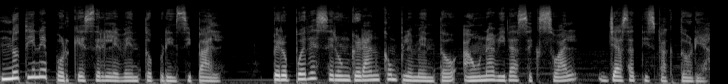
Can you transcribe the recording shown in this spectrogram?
No tiene por qué ser el evento principal, pero puede ser un gran complemento a una vida sexual ya satisfactoria.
